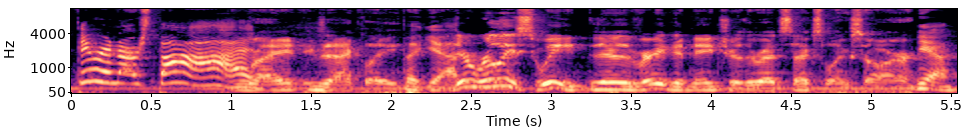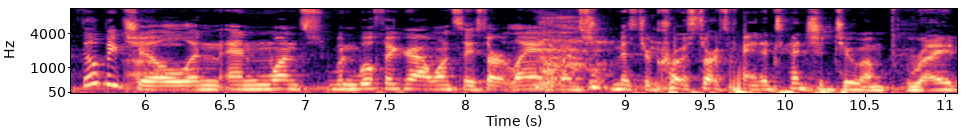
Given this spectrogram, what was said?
they're in our spot. Right. Exactly. But yeah. they're really sweet. They're very good nature. The red sex links are. Yeah, they'll be chill, and and once when we'll figure out once they start laying, when Mr. Crow starts paying attention to them. Right.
